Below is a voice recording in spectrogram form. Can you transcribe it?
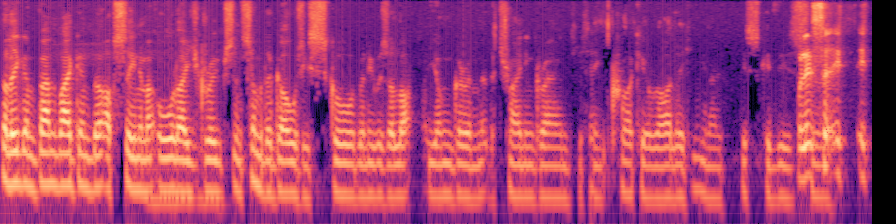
the league and bandwagon, but I've seen him at all age groups, and some of the goals he scored when he was a lot younger and at the training ground. You think, crikey, O'Reilly, you know, this kid is. Well, it's, uh, it, it,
